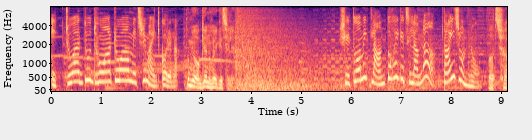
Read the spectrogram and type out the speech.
একটু আধটু ধোঁয়া টোয়া মিছরি মাইন্ড করে না। তুমি অজ্ঞান হয়ে গেছিলে। সে তো আমি ক্লান্ত হয়ে গেছিলাম না তাই জন্য। আচ্ছা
